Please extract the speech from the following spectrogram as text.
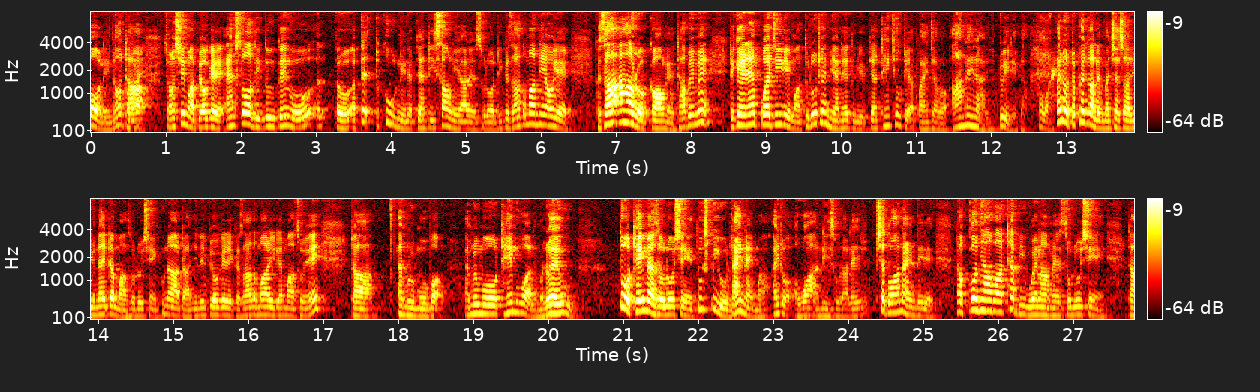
ပေါ့လေနော်ဒါကျွန်တော်ရှေ့မှာပြောခဲ့တယ် Anslot ဒီသူအသင်းကိုဟိုအစ်စ်တစ်ခုအနေနဲ့ပြန်တီဆောက်နေရတယ်ဆိုတော့ဒီကစားသမားနှစ်ယောက်ရဲ့ ကစားအားတော့ကောင်းတယ်ဒါပေမဲ့တကယ်တမ်းပွဲကြီးတွေမှာသူတို့ထက်မြန်တဲ့သူတွေပြန်ထိန်းချုပ်တဲ့အပိုင်းကျတော့အားနေတာတွေတွေ့တယ်ဗျ။ဟုတ်ပါတယ်အဲ့တော့တစ်ဖက်ကလည်း Manchester United မှာဆိုလို့ရှိရင်ခုနကဒါညီလေးပြောခဲ့တဲ့ကစားသမားတွေထဲမှာဆိုရင်ဒါ Embrumo ပေါ့ Embrumo ထိန်းဖို့ကလည်းမလွယ်ဘူးသူ့ကိုထိန်းမယ်ဆိုလို့ရှိရင်သူ့ speed ကိုလိုက်နိုင်မှာအဲ့တော့အဝါအနီဆိုတာလည်းဖြစ်သွားနိုင်သေးတယ်။နောက်ကွန်ညာပါထပ်ပြီးဝင်လာမယ်ဆိုလို့ရှိရင်ဒါ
